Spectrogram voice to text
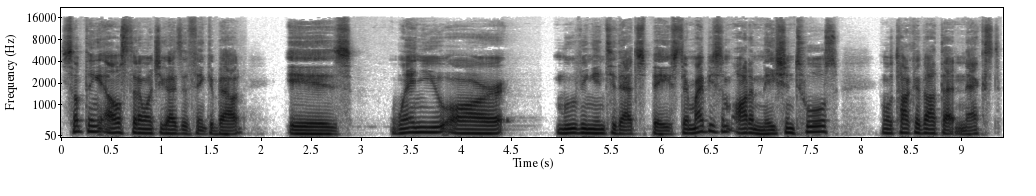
Something else that I want you guys to think about is when you are moving into that space, there might be some automation tools. And we'll talk about that next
